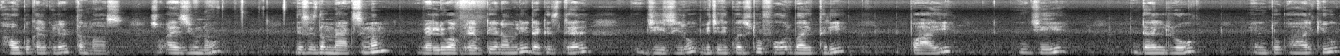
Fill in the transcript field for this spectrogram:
how to calculate the mass. So as you know, this is the maximum value of gravity anomaly that is del G0 which is equals to 4 by 3 pi G del rho into R cube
